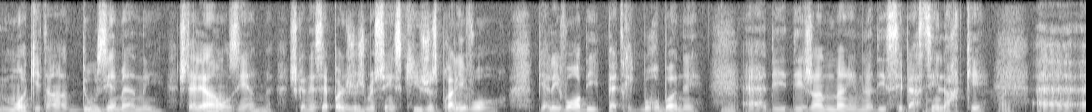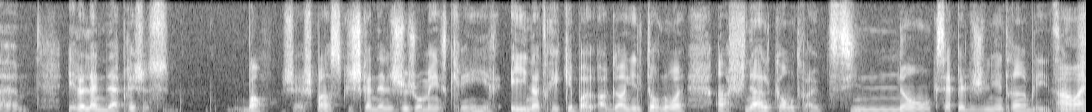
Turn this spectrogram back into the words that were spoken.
moi qui étais en 12e année, j'étais allé en 11e, je connaissais pas le jeu, je me suis inscrit juste pour aller voir. Puis aller voir des Patrick Bourbonnais, euh, des, des gens de même, là, des Sébastien Lorquet. Euh, et là, l'année d'après, je me suis bon, je, je pense que je connais le jeu, je vais m'inscrire. Et notre équipe a, a gagné le tournoi en finale contre un petit nom qui s'appelle Julien Tremblay. Ah ouais?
